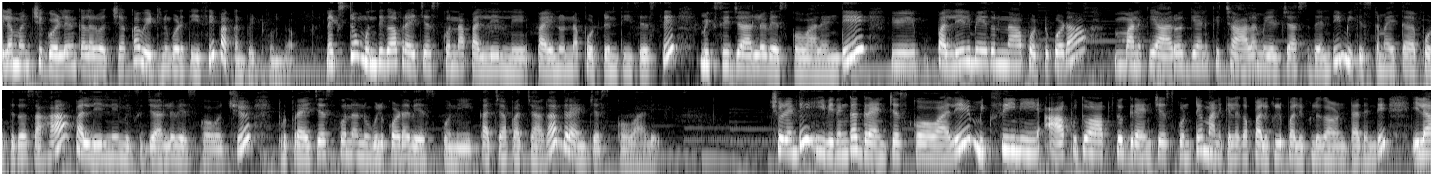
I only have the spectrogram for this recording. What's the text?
ఇలా మంచి గోల్డెన్ కలర్ వచ్చాక వీటిని కూడా తీసి పక్కన పెట్టుకుందాం. నెక్స్ట్ ముందుగా ఫ్రై చేసుకున్న పల్లీల్ని పైన పొట్టుని తీసేసి మిక్సీ జార్లో వేసుకోవాలండి. ఈ పల్లీల మీద ఉన్న పొట్టు కూడా మనకి ఆరోగ్యానికి చాలా మేలు చేస్తుందండి. మీకు ఇష్టమైతే పొట్టుతో సహా పల్లీల్ని మిక్సీ జార్లో వేసుకోవచ్చు. ఇప్పుడు ఫ్రై చేసుకున్న నువ్వులు కూడా వేసుకొని కచ్చాపచ్చాగా గ్రైండ్ చేసుకోవాలి. చూడండి ఈ విధంగా గ్రైండ్ చేసుకోవాలి. మిక్సీని ఆపుతూ ఆపుతూ గ్రైండ్ చేసుకుంటే మనకి ఇలాగ పలుకులు పలుకులుగా ఉంటుందండి. ఇలా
